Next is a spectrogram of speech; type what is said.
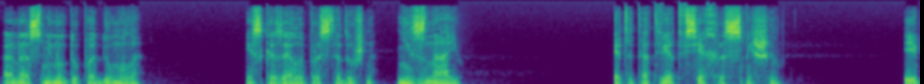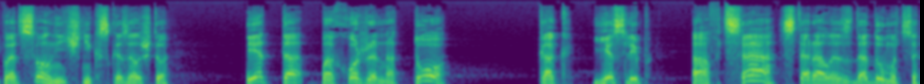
Она с минуту подумала и сказала простодушно, «Не знаю». Этот ответ всех рассмешил. И подсолнечник сказал, что это похоже на то, как если б Овца старалась додуматься,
